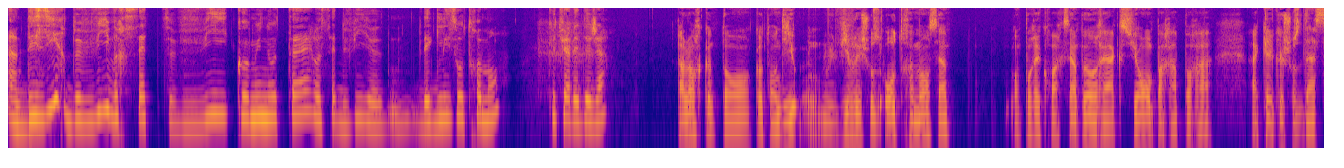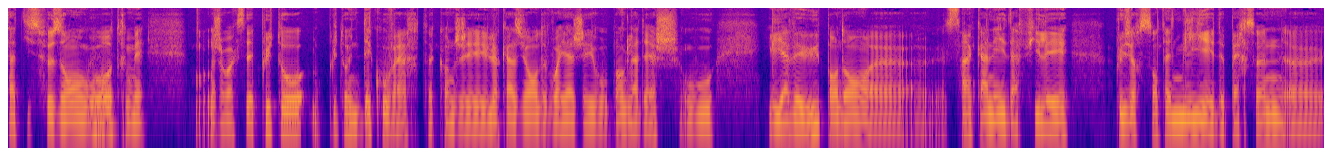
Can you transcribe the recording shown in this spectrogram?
un désir de vivre cette vie communautaire, cette vie euh, d'église autrement que tu avais déjà? Alors, quand on, quand on dit vivre les choses autrement, c'est un- on pourrait croire que c'est un peu en réaction par rapport à, à quelque chose d'insatisfaisant ou Mhm. autre, mais je vois que c'était plutôt, plutôt une découverte quand j'ai eu l'occasion de voyager au Bangladesh, où il y avait eu pendant euh, cinq années d'affilée plusieurs centaines de milliers de personnes euh,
